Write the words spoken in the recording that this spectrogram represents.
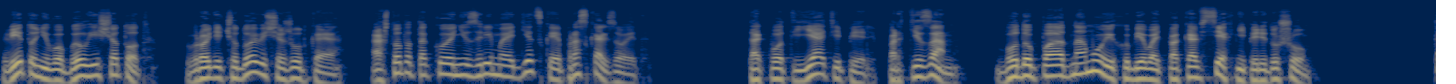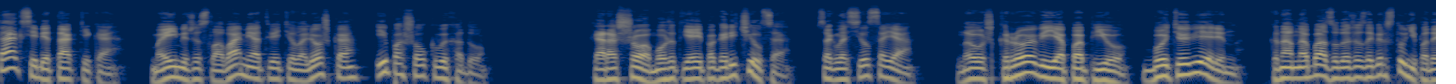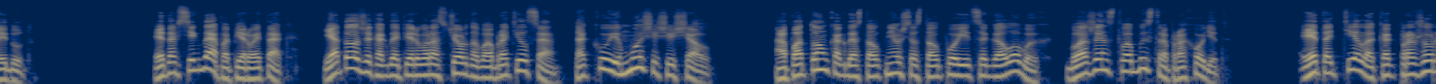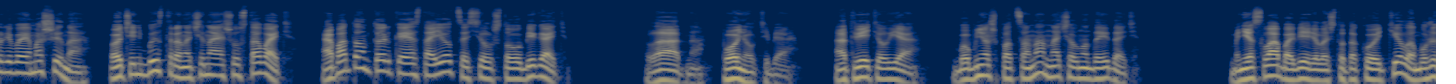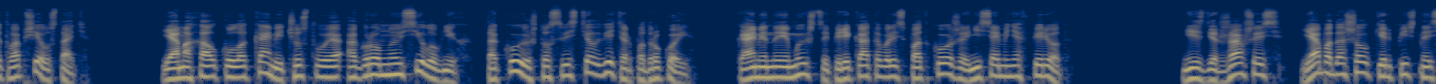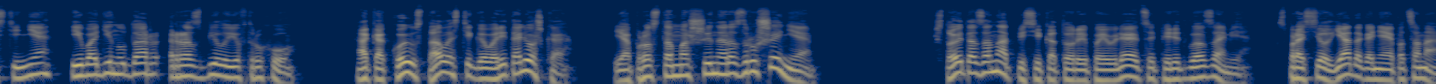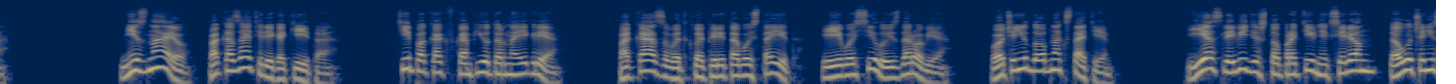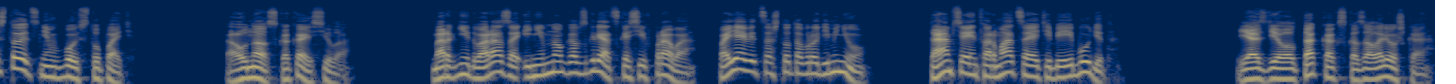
Вид у него был еще тот. Вроде чудовище жуткое, а что-то такое незримое детское проскальзывает. Так вот я теперь партизан. Буду по одному их убивать, пока всех не передушу. Так себе тактика. Моими же словами ответил Алёшка и пошел к выходу. Хорошо, может, я и погорячился, согласился я. Но уж крови я попью, будь уверен. К нам на базу даже за версту не подойдут. Это всегда по первой так. Я тоже, когда первый раз в черного обратился, такую мощь ощущал, а потом, когда столкнешься с толпой яйцеголовых, блаженство быстро проходит. Это тело как прожорливая машина. Очень быстро начинаешь уставать, а потом только и остается сил, что убегать. «Ладно, понял тебя», — ответил я. Бубнёж пацана начал надоедать. Мне слабо верилось, что такое тело может вообще устать. Я махал кулаками, чувствуя огромную силу в них, такую, что свистел ветер под рукой. Каменные мышцы перекатывались под кожей, неся меня вперед. Не сдержавшись, я подошел к кирпичной стене и в один удар разбил ее в труху. О какой усталости говорит Алешка? Я просто машина разрушения. Что это за надписи, которые появляются перед глазами? Спросил я, догоняя пацана. Не знаю, показатели какие-то. Типа как в компьютерной игре. Показывает, кто перед тобой стоит, и его силу и здоровье. Очень удобно, кстати. Если видишь, что противник силен, то лучше не стоит с ним в бой вступать. А у нас какая сила? Моргни два раза и немного взгляд скоси вправо. Появится что-то вроде меню. Там вся информация о тебе и будет. Я сделал так, как сказал Алешка.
